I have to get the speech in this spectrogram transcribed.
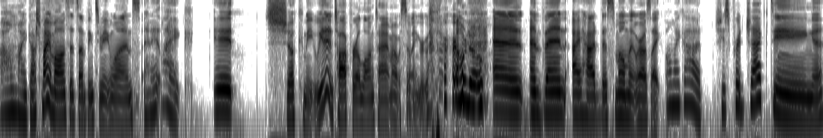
Oh my gosh, my mom said something to me once, and it like it shook me. We didn't talk for a long time. I was so angry with her. Oh, no. And and then I had this moment where I was like, "Oh my god, she's projecting." Yeah.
